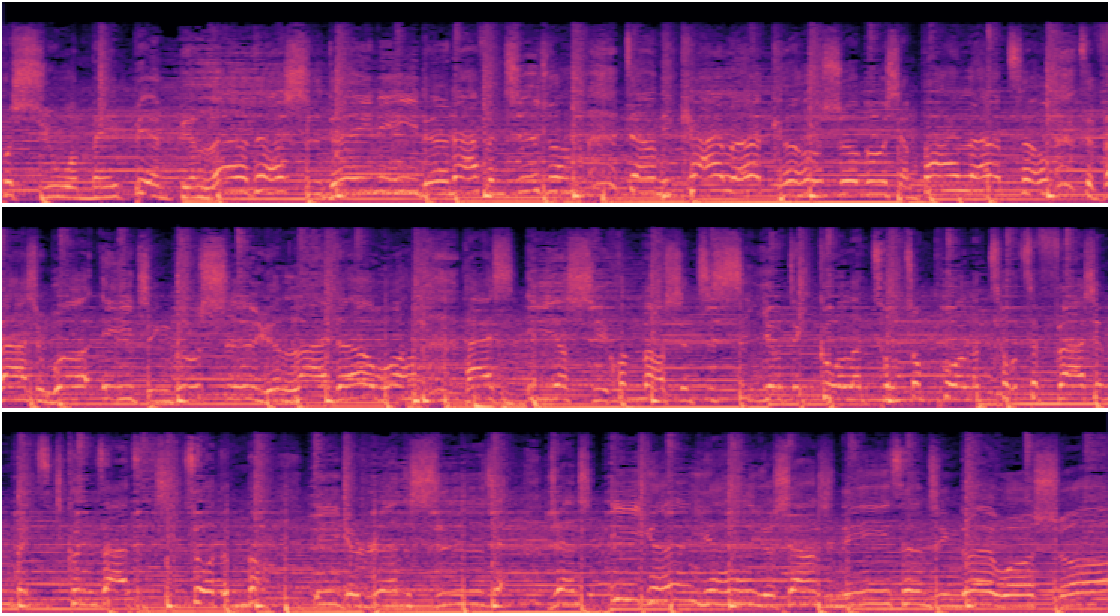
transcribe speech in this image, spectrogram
或许我没变，变了的是对你的那份执着。当你开了口说不想白了头，才发现我已经不是原来的我，还是一样喜欢冒险，只是有点过了头，撞破了头，才发现被自己困在自己做的梦。一个人的世界，燃着一根烟，又想起你曾经对我说，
